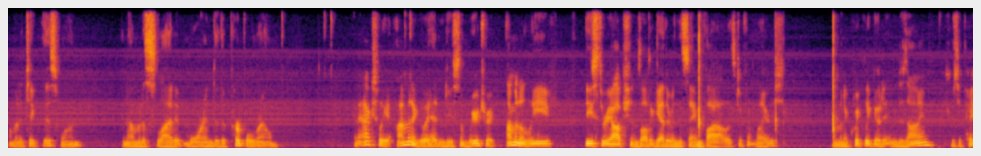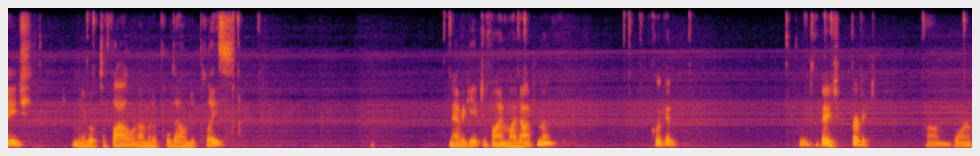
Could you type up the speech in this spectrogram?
I'm going to take this one and I'm going to slide it more into the purple realm. And actually, I'm going to go ahead and do some weird trick. I'm going to leave these three options all together in the same file as different layers. I'm going to quickly go to InDesign. Here's a page. I'm going to go up to File and I'm going to pull down to Place. Navigate to find my document. Click it. To the page. Perfect. Um, or,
